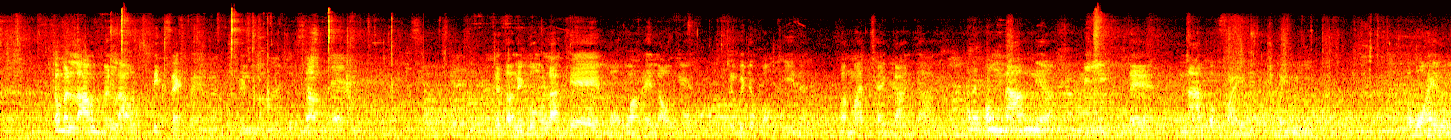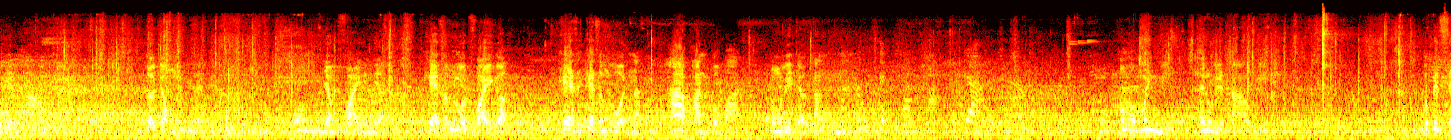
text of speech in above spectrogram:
ำก็มันเล้ามันเล้าติ๊กแซกไปนะเป็นสามออกแต่ตอนนี้กรมพละแค่บอกว่าให้เราเนี่ยซึ่งเป็นเจ้าของที่นะสามารถใช้การได้ห้องน้ำเนี่ยมีแต่น้ำกับไฟเนี่ยไม่มีเขาบอกให้โรงเรียนหาเราจะเอาเงินที่ไหนอย่างไฟเนี่ยแค่สำรวจไฟก็แค่แค่สำรวจนะห้าพันกว่าบาทโรงเรียนจะเอาตังค์ที่ไหนต้องเสร็จพร้อมผักทุกอย่าง เขาบอกไม่มีให้โรงเรียนหาเอาเองก็เป็นแส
